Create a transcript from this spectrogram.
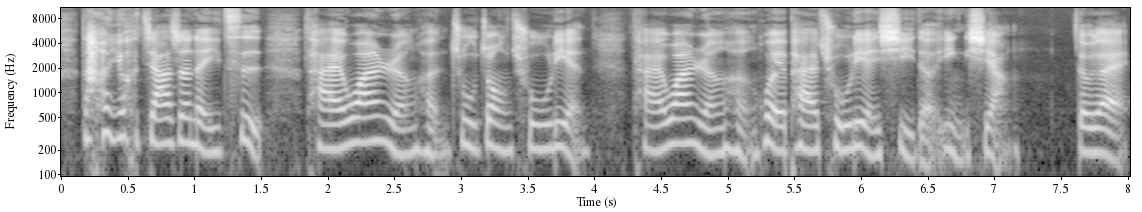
当然又加深了一次台湾人很注重初恋，台湾人很会拍初恋戏的印象，对不对？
